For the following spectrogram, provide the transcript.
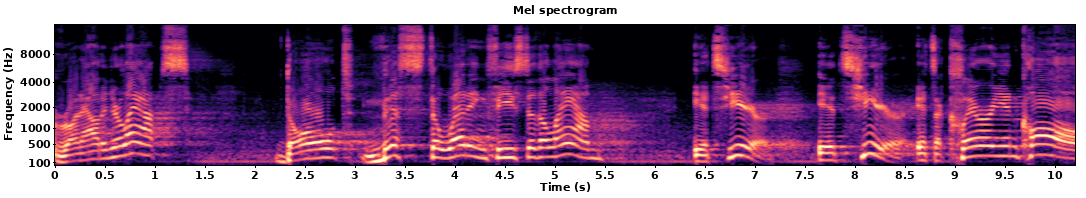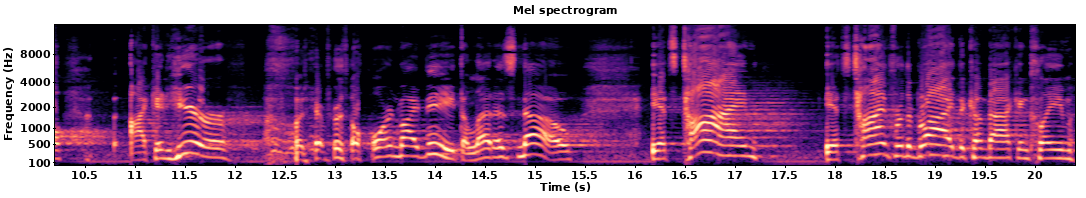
run out in your lamps. Don't miss the wedding feast of the Lamb. It's here. It's here. It's a clarion call. I can hear whatever the horn might be to let us know it's time. It's time for the bride to come back and claim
